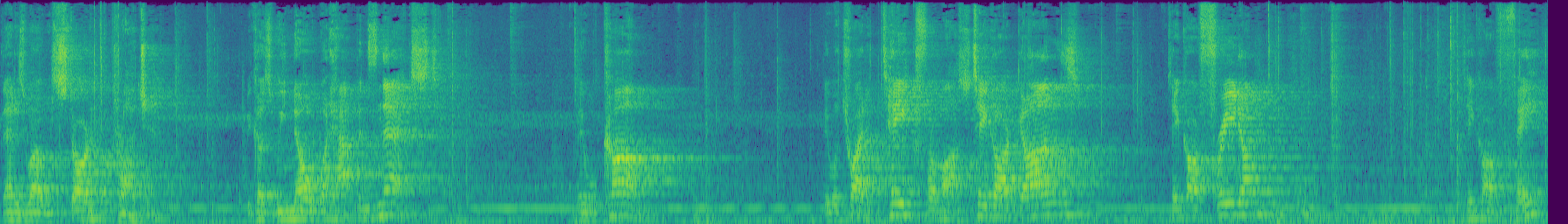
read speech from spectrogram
That is why we started the project. Because we know what happens next. They will come. They will try to take from us, take our guns, take our freedom, take our faith.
